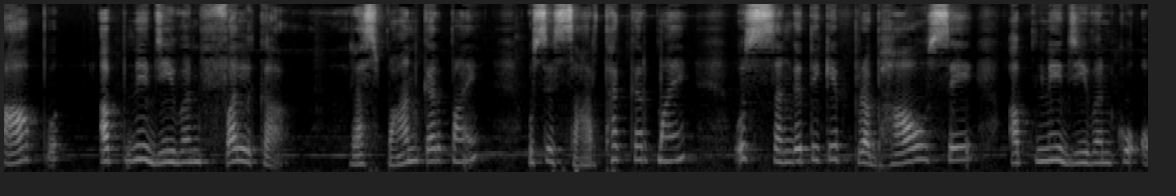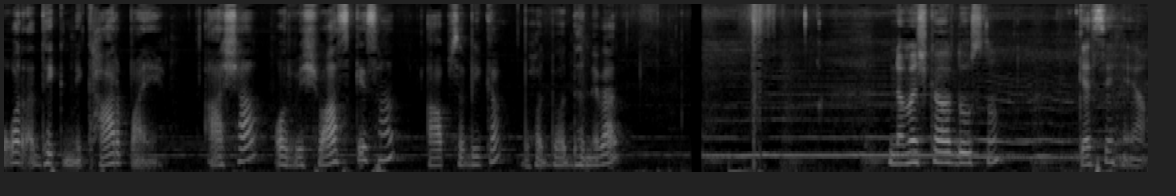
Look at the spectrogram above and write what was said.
आप अपने जीवन फल का रसपान कर पाए, उसे सार्थक कर पाए, उस संगति के प्रभाव से अपने जीवन को और अधिक निखार पाएँ। आशा और विश्वास के साथ आप सभी का बहुत बहुत धन्यवाद। नमस्कार दोस्तों, कैसे हैं आप?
